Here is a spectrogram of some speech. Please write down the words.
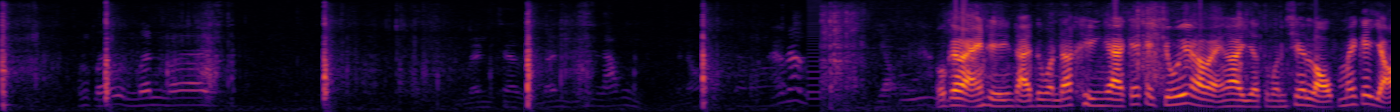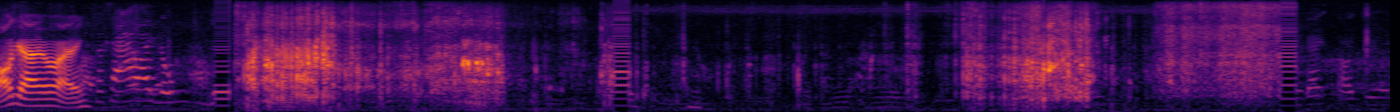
đi. Minh ơi Ok bạn thì hiện tại tụi mình đã khiêng ra cái cây chuối các bạn ơi, giờ tụi mình sẽ lột mấy cái vỏ ra các bạn. sao sao ai đúng cái coi chưa?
